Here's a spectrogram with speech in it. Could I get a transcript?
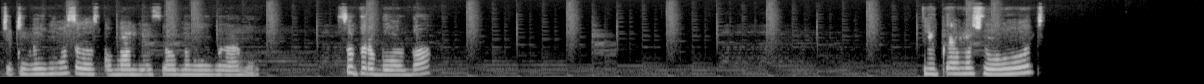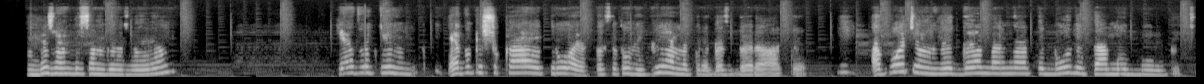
Тільки виносили з команди все одного Грега. Супербомба. Тікаємось от. Біжим, біжим, біжим. Я поки, я поки шукаю троє, що тут геми треба збирати. А потім вже геми не будуть, там і будуть.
